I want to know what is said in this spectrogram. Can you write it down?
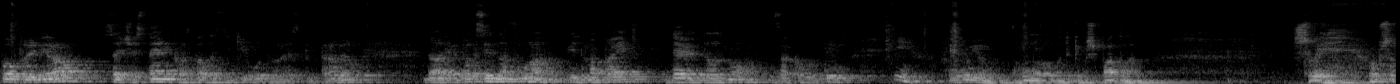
поприбирав, все чистенько, осталось тільки отвори підправив. Далі епоксидна фуга від Мапей 9 до 1 заколотив і фугую гумовим таким шпателем. Шви. В общем,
